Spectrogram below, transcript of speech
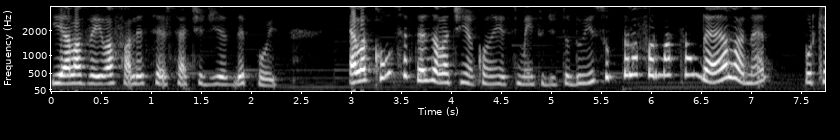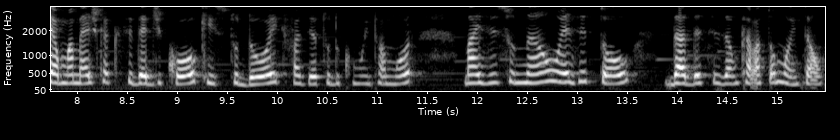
e ela veio a falecer sete dias depois. Ela com certeza ela tinha conhecimento de tudo isso pela formação dela, né? porque é uma médica que se dedicou, que estudou e que fazia tudo com muito amor, mas isso não hesitou da decisão que ela tomou. Então,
